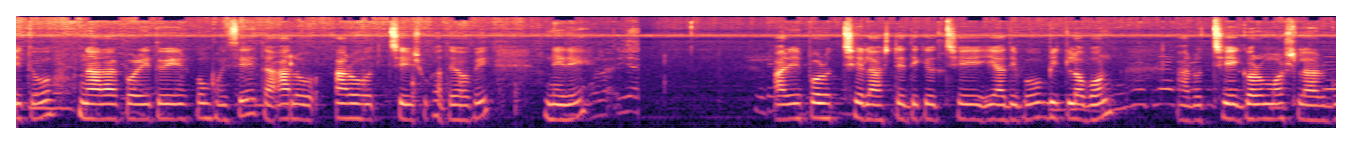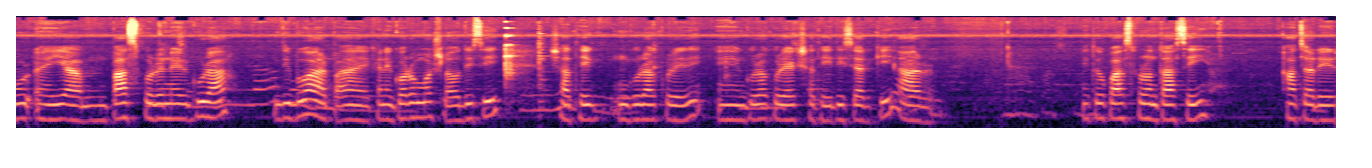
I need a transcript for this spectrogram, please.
এই তো নাড়ার পরে তো এরকম হয়েছে, তা আলো আরও হচ্ছে শুকাতে হবে নেড়ে। আর এরপর হচ্ছে লাস্টের দিকে হচ্ছে ইয়া দেব, বিট লবণ। আর হচ্ছে গরম মশলার গুড় ইয়া, পাঁচফোড়নের গুঁড়া দিব। আর এখানে গরম মশলাও দিছি। সাথে গুঁড়া করে গুঁড়া করে একসাথেই দিছি আর কি। আর তো পাঁচফোড়ন তো আছেই। আচারের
